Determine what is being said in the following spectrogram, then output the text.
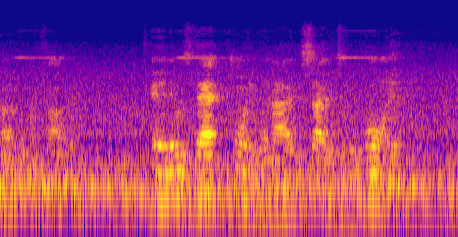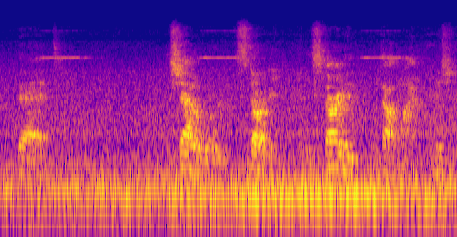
uh, than my father. And it was that point when I decided to move on that the shadow work started. And it started without my permission.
